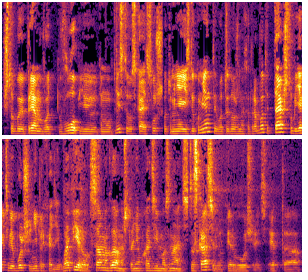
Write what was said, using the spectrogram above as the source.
чтобы прям вот в лоб этому приставу сказать, слушай, вот у меня есть документы, вот ты должен их отработать так, чтобы я к тебе больше не приходил. Во-первых, самое главное, что необходимо знать взыскателю в первую очередь, это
